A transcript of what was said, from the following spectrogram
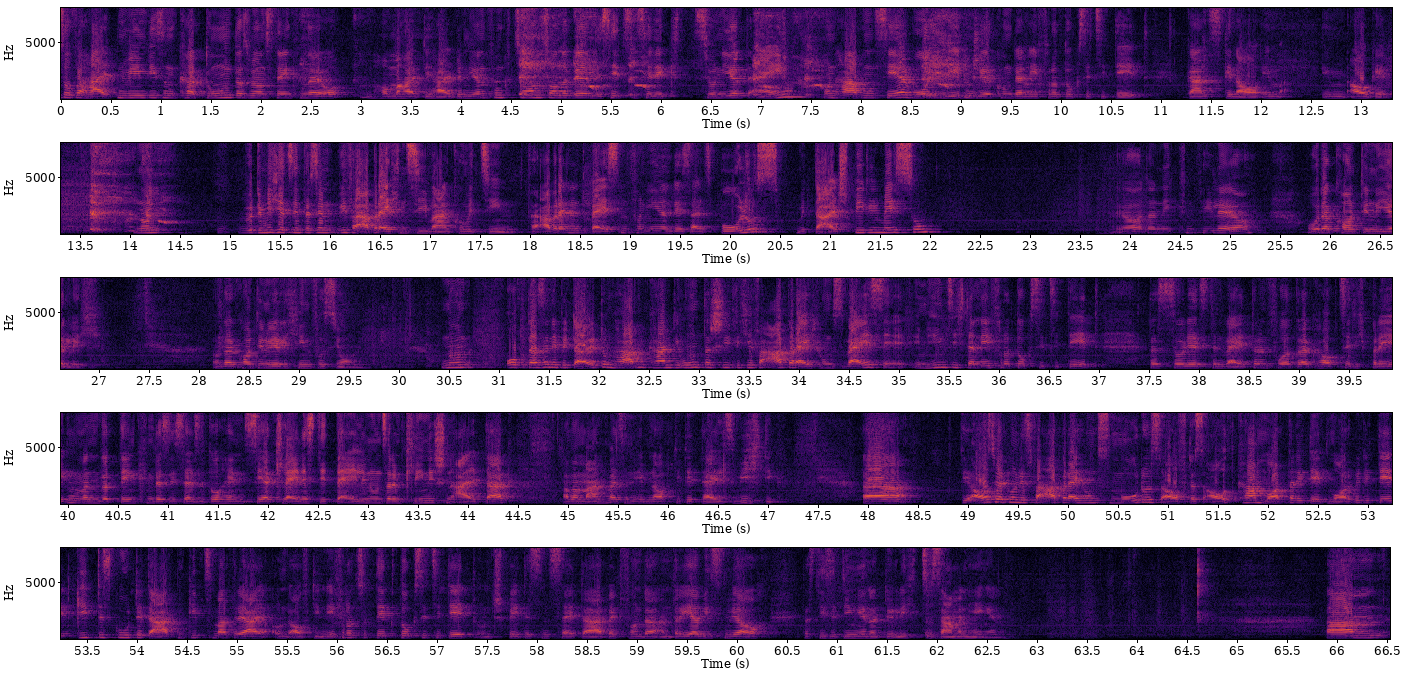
so verhalten wie in diesem Cartoon, dass wir uns denken, naja, haben wir halt die halbe Nierenfunktion, sondern wir setzen selektioniert ein und haben sehr wohl die Nebenwirkung der Nephrotoxizität ganz genau im, im Auge. Nun würde mich jetzt interessieren, wie verabreichen Sie Vancomycin? Verabreichen die meisten von Ihnen das als Bolus mit Talspiegelmessung? Ja, da nicken viele, ja. Oder kontinuierlich? und eine kontinuierliche Infusion. Nun, ob das eine Bedeutung haben kann, die unterschiedliche Verabreichungsweise im Hinsicht der Nephrotoxizität, das soll jetzt den weiteren Vortrag hauptsächlich prägen. Man wird denken, das ist also doch ein sehr kleines Detail in unserem klinischen Alltag, aber manchmal sind eben auch die Details wichtig. Äh, die Auswirkungen des Verabreichungsmodus auf das Outcome, Mortalität, Morbidität, gibt es gute Daten, gibt es Material und auf die Nephrotoxizität und spätestens seit der Arbeit von der Andrea wissen wir auch, dass diese Dinge natürlich zusammenhängen. Ähm,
